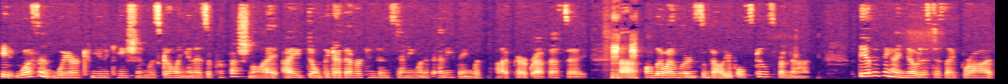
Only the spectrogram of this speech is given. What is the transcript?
it wasn't where communication was going. And as a professional, I, I don't think I've ever convinced anyone of anything with a five paragraph essay, uh, although I learned some valuable skills from that. But the other thing I noticed as I brought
